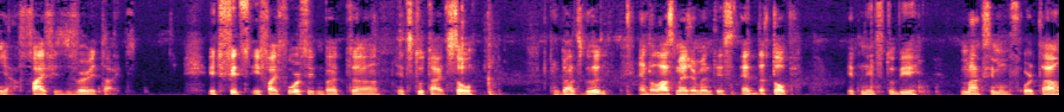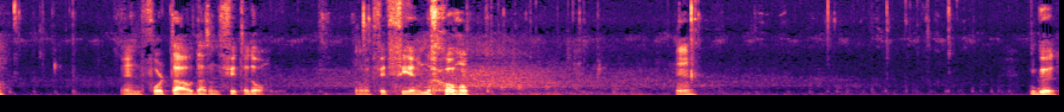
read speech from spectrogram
Yeah, five is very tight. It fits if I force it, but uh, it's too tight, so that's good. And the last measurement is at the top. It needs to be maximum 4 thou, and 4 thou doesn't fit at all. So it fits here in the hole. Yeah. Good.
